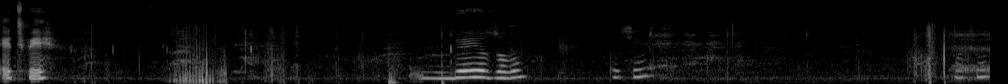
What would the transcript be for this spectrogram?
Etpi. B yazalım. Bakayım. Bakın.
